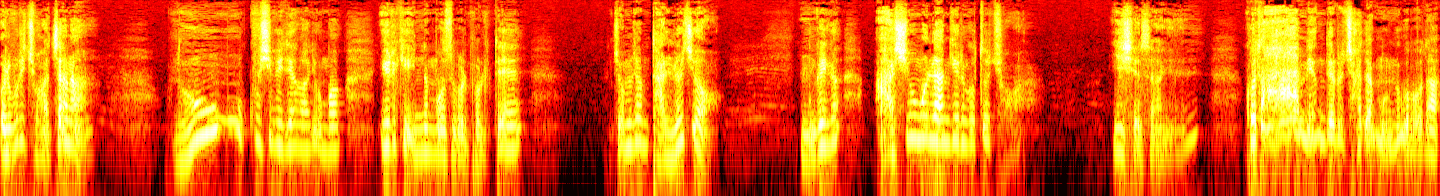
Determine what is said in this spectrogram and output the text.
얼굴이 좋았잖아. 너무 90이 돼가지고 막 이렇게 있는 모습을 볼 때 점점 달라져. 음, 그러니까 아쉬움을 남기는 것도 좋아. 이 세상에. 그거 다 명대로 찾아 먹는 것보다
